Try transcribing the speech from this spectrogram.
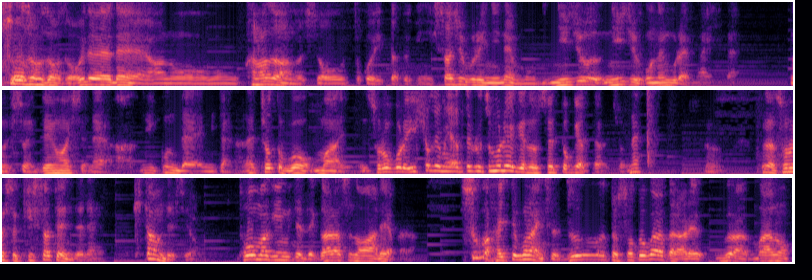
そうそうそうそう。でね、あの、金沢の人のとこ行った時に、久しぶりにね、もう20、25年ぐらい前にね、の人に電話してね、あ行くんで、みたいなね、ちょっとこう、まあ、その頃一生懸命やってるつもりやけど、説得やったんでしょうね。うん。だからその人、喫茶店でね、来たんですよ。遠巻き見てて、ガラスのあれやから。すぐ入ってこないんですよ。ずーっと外側からあれが、まあ、あの、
